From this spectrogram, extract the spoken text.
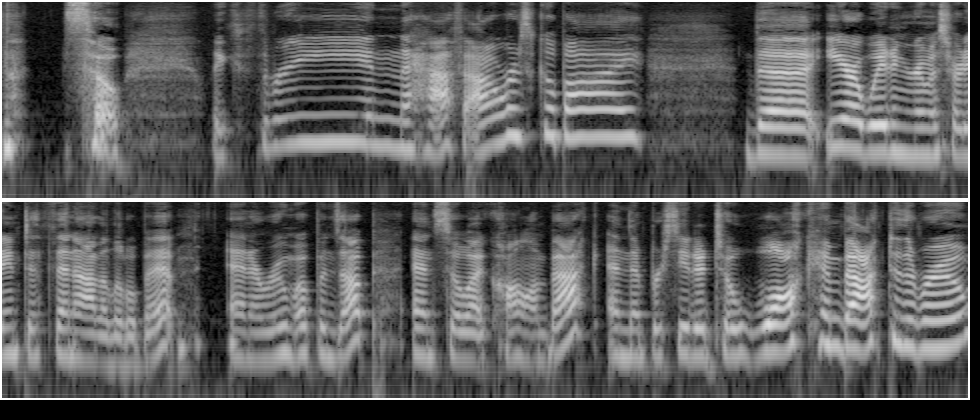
so, like three and a half hours go by the ER waiting room is starting to thin out a little bit, and a room opens up, and so I call him back and then proceeded to walk him back to the room.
